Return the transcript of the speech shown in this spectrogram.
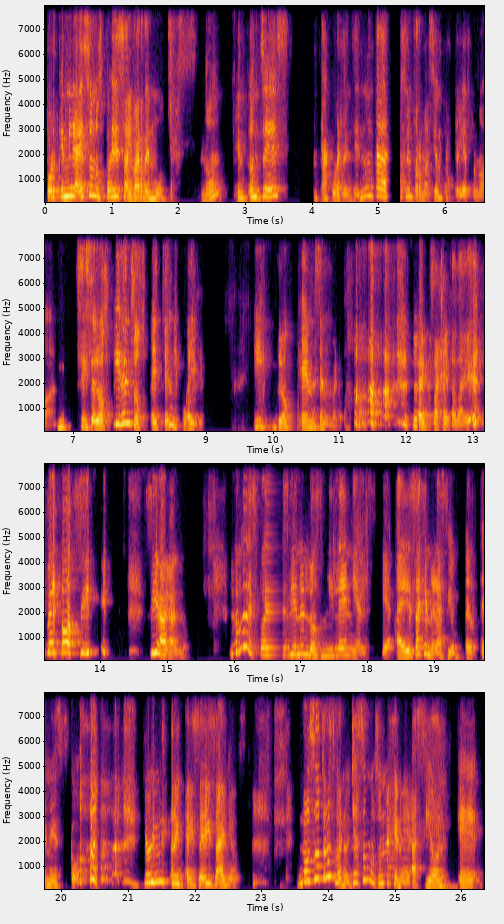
porque mira, eso nos puede salvar de muchas, ¿no? Entonces, acuérdense, nunca dar su información por teléfono. Si se los piden, sospechen y cuelguen. Y bloqueen ese número. la exagerada, ¿eh? Pero sí, sí háganlo. Luego después vienen los millennials, que a esa generación pertenezco. Yo y mis 36 años. Nosotros, bueno, ya somos una generación que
